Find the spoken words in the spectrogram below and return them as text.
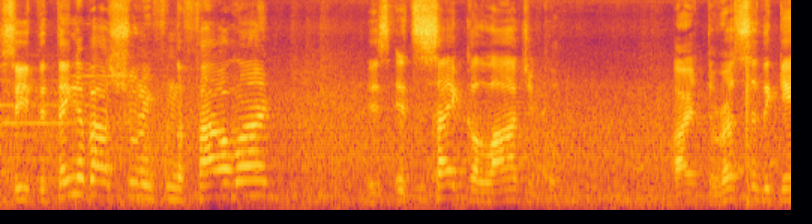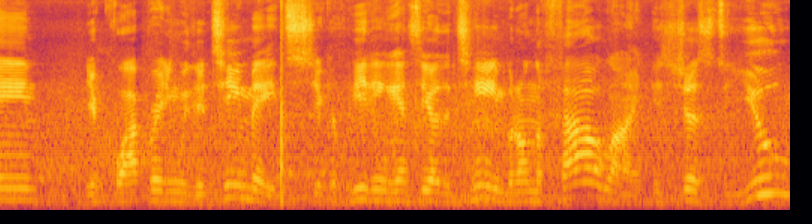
See, the thing about shooting from the foul line is it's psychological. Alright, the rest of the game, you're cooperating with your teammates, you're competing against the other team, but on the foul line, it's just you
